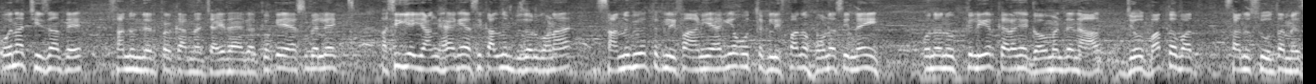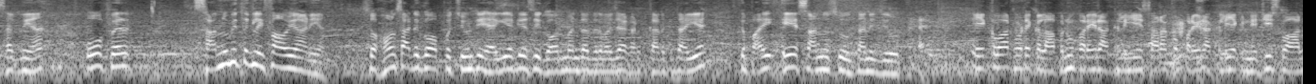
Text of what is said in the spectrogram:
ਉਹਨਾਂ ਚੀਜ਼ਾਂ ਤੇ ਸਾਨੂੰ ਨਿਰਭਰ ਕਰਨਾ ਚਾਹੀਦਾ ਹੈਗਾ, ਕਿਉਂਕਿ ਇਸ ਵੇਲੇ ਅਸੀਂ ਇਹ ਯੰਗ ਹੈਗੇ ਅਸੀਂ ਕੱਲ ਨੂੰ ਬਜ਼ੁਰਗ ਹੋਣਾ ਹੈ, ਸਾਨੂੰ ਵੀ ਉਹ ਤਕਲੀਫਾਂ ਆਣੀਆਂ ਹੈਗੀਆਂ, ਉਹ ਤਕਲੀਫਾਂ ਨੂੰ ਹੁਣ ਅਸੀਂ ਨਹੀਂ ਉਹਨਾਂ ਨੂੰ ਕਲੀਅਰ ਕਰਾਂਗੇ ਗਵਰਨਮੈਂਟ ਦੇ ਨਾਲ ਜੋ ਵੱਧ ਤੋਂ ਵੱਧ ਸਾਨੂੰ ਸਹੂਲਤਾਂ ਮਿਲ ਸਕਦੀਆਂ ਉਹ ਫਿਰ ਸਾਨੂੰ ਵੀ ਤਕਲੀਫਾਂ ਹੋ ਜਾਣੀਆਂ। ਸੋ ਹੁਣ ਸਾਡੇ ਕੋਲ ਓਪਰਚ्युनिटी ਹੈਗੀ ਹੈ ਕਿ ਅਸੀਂ ਗਵਰਨਮੈਂਟ ਦਾ ਦਰਵਾਜ਼ਾ ਖੜਕਟਾਈਏ ਕਿ ਭਾਈ ਇਹ ਸਾਨੂੰ ਸਹੂਲਤਾਂ ਦੀ ਜ਼ਰੂਰਤ ਹੈ। ਇੱਕ ਵਾਰ ਤੁਹਾਡੇ ਕਲੱਬ ਨੂੰ ਪਰੇ ਰੱਖ ਲਈਏ ਸਾਰਾ ਕੁਝ ਪਰੇ ਰੱਖ ਲਈਏ ਇੱਕ ਨਿੱਜੀ ਸਵਾਲ।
